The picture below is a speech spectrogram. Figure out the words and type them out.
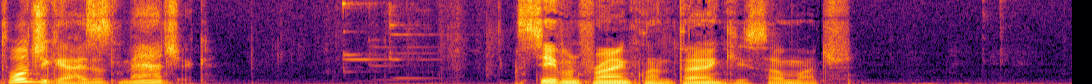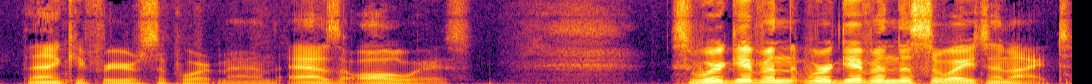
Told you guys, it's magic. Stephen Franklin, thank you so much. Thank you for your support, man, as always. So we're giving we're giving this away tonight.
